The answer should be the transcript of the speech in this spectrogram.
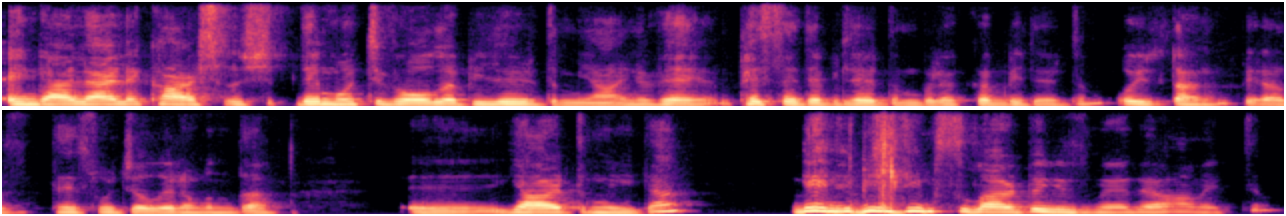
engellerle karşılaşıp demotive olabilirdim yani ve pes edebilirdim, bırakabilirdim. O yüzden biraz tez hocalarımın da e, yardımıyla gene bildiğim sularda yüzmeye devam ettim.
